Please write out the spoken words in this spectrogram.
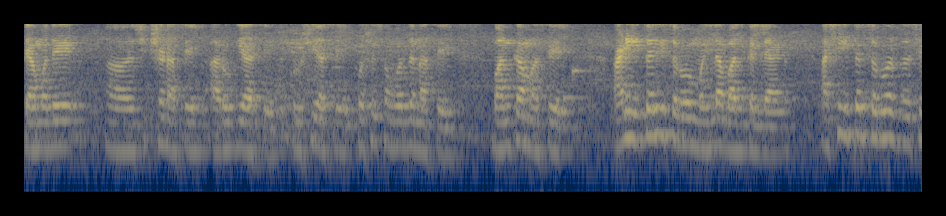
त्यामध्ये शिक्षण असेल आरोग्य असेल कृषी असेल पशुसंवर्धन असेल बांधकाम असेल आणि इतरही सर्व महिला बालकल्याण असे इतर सर्व जसे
